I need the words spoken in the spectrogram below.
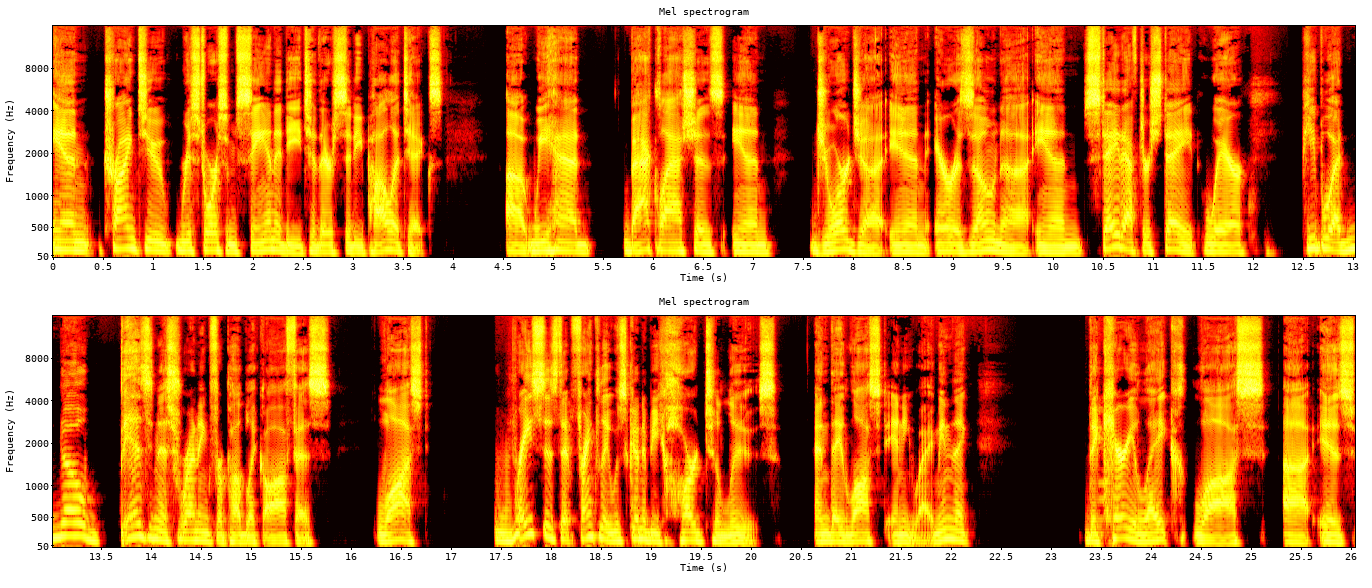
and trying to restore some sanity to their city politics. Uh, we had backlashes in Georgia, in Arizona, in state after state, where people had no business running for public office lost races that frankly was going to be hard to lose and they lost anyway i mean the the Kari Lake loss uh, is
